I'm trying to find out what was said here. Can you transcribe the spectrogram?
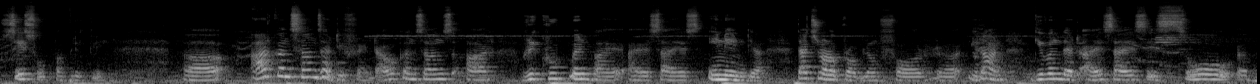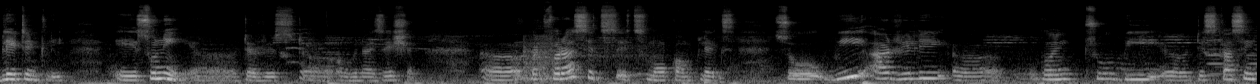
say so publicly. Uh, our concerns are different. Our concerns are recruitment by ISIS in India. That's not a problem for uh, Iran, given that ISIS is so uh, blatantly a Sunni uh, terrorist organization. but for us, it's it's more complex. So we are really uh, going to be uh, discussing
